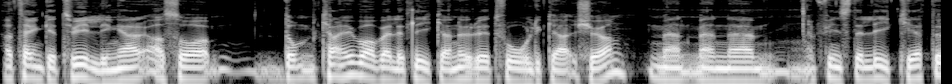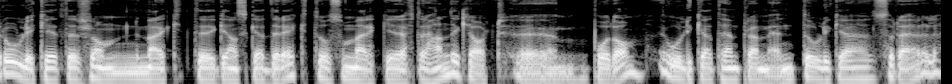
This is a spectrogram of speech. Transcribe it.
Jag tänker tvillingar, alltså de kan ju vara väldigt lika. Nu är det två olika kön, men, men äh, finns det likheter och olikheter som du märkte ganska direkt och som märker efterhand är klart äh, på dem? Olika temperament, olika sådär eller?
